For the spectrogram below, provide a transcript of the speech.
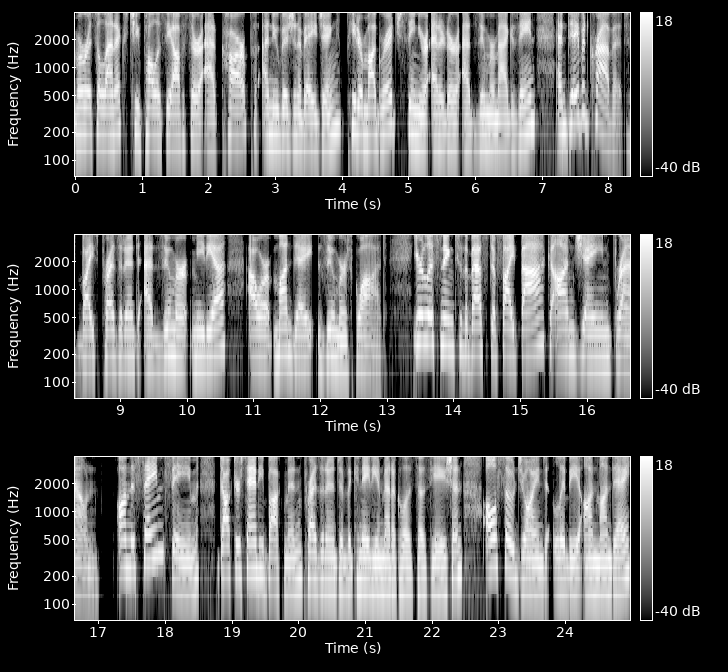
Marissa Lennox, Chief Policy Officer at CARP, A New Vision of Aging, Peter Muggeridge, Senior Editor at Zoomer Magazine, and David Cravit, Vice President at Zoomer Media Media, our Monday Zoomer Squad. You're listening to the best of Fight Back. I'm Jane Brown. On the same theme, Dr. Sandy Buchman, president of the Canadian Medical Association, also joined Libby on Monday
